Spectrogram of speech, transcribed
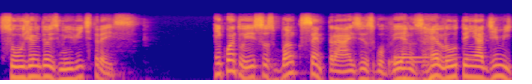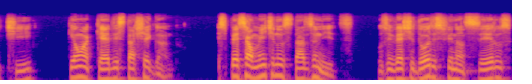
surjam em 2023. Enquanto isso, os bancos centrais e os governos relutam em admitir que uma queda está chegando, especialmente nos Estados Unidos. Os investidores financeiros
